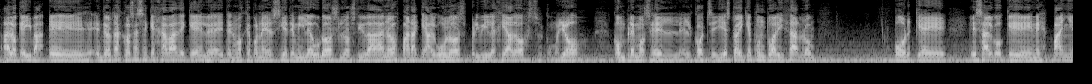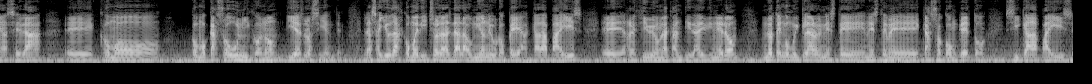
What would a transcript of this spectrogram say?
A lo que iba, eh, entre otras cosas se quejaba de que tenemos que poner 7.000 euros los ciudadanos para que algunos privilegiados, como yo, compremos el coche. Y esto hay que puntualizarlo porque es algo que en España se da eh, como, como caso único, ¿no? Y es lo siguiente. Las ayudas, como he dicho, las da la Unión Europea. Cada país eh, recibe una cantidad de dinero. No tengo muy claro en este, en este eh, caso concreto si cada país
